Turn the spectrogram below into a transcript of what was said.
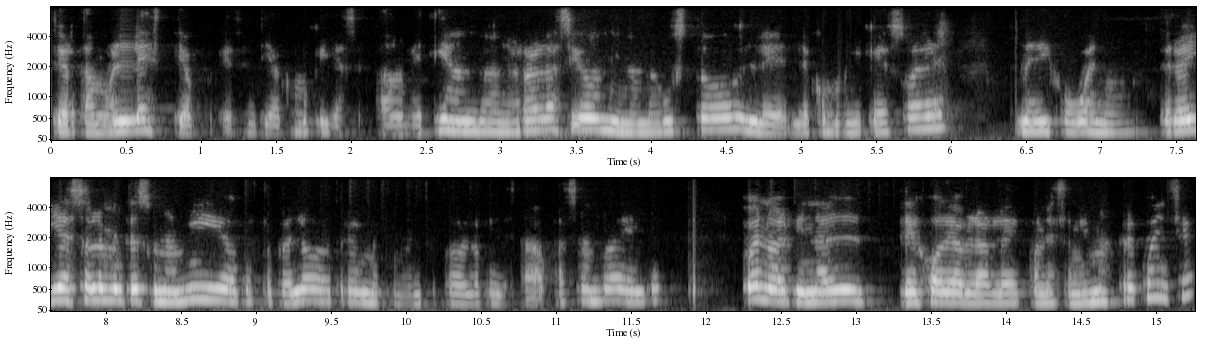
cierta molestia porque sentía como que ya se estaba metiendo en la relación y no me gustó, le, le comuniqué eso a él, me dijo, bueno, pero ella solamente es una amiga, que esto que el otro, y me comentó todo lo que le estaba pasando a ella. Bueno, al final dejó de hablarle con esa misma frecuencia,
